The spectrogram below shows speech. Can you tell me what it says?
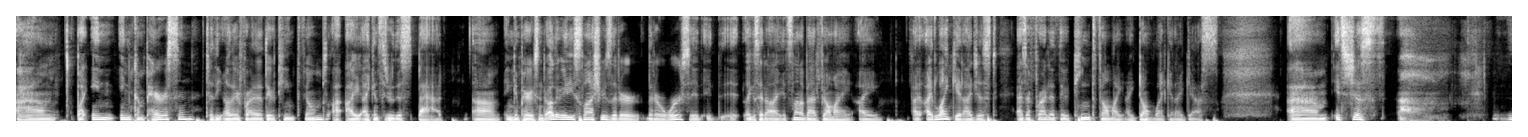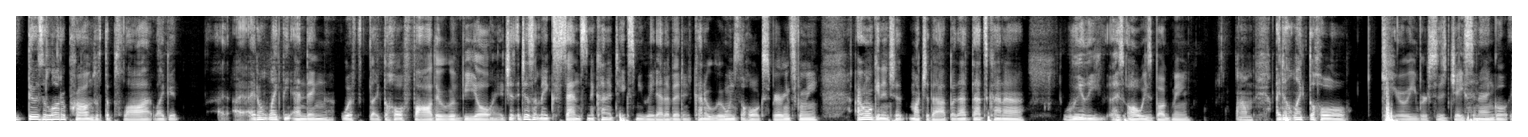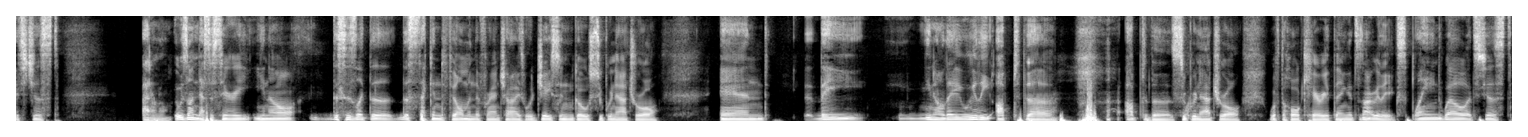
Um, but in in comparison to the other Friday the Thirteenth films, I, I, I consider this bad um, in comparison to other 80s slashers that are that are worse. It, it, it like I said, I, it's not a bad film. I, I I, I like it. I just as a Friday the Thirteenth film, I, I don't like it. I guess. Um, it's just there's a lot of problems with the plot. Like it, I, I don't like the ending with like the whole father reveal. It just it doesn't make sense, and it kind of takes me right out of it. And kind of ruins the whole experience for me. I won't get into much of that, but that that's kind of really has always bugged me. Um, I don't like the whole Carrie versus Jason angle. It's just, I don't know. It was unnecessary. You know, this is like the the second film in the franchise where Jason goes supernatural, and they, you know, they really upped the upped the supernatural with the whole Carrie thing. It's not really explained well. It's just,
